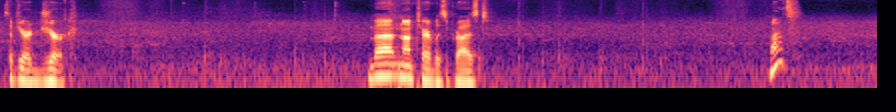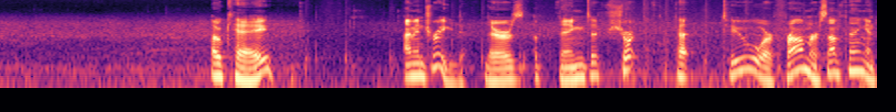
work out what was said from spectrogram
Except you're a jerk. But not terribly surprised. What? Okay. I'm intrigued. There's a thing to shortcut to or from or something and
